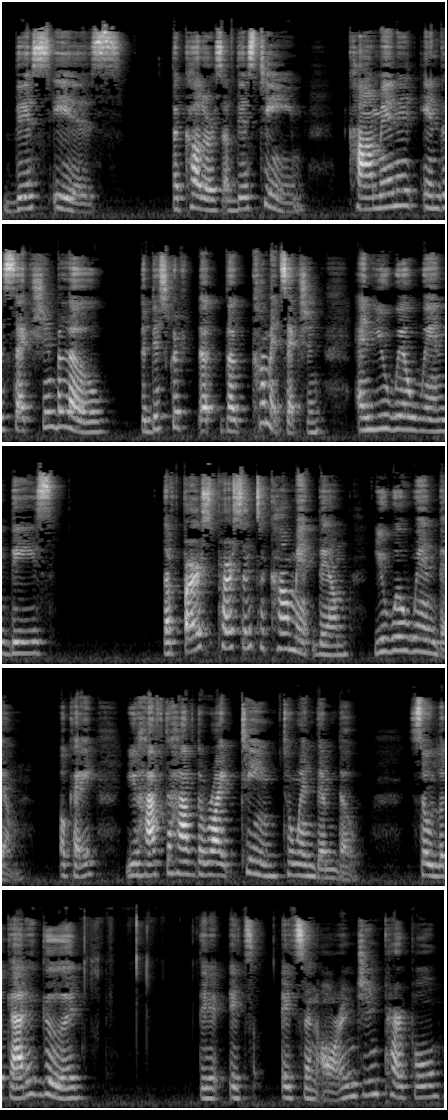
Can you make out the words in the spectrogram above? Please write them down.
this is, the colors of this team, comment it in the section below, the description, the, the comment section, and you will win these. The first person to comment them, you will win them, okay? You have to have the right team to win them though. So look at it good. It's, it's an orange and purple.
